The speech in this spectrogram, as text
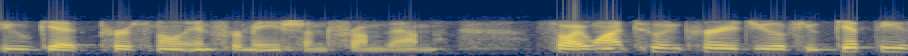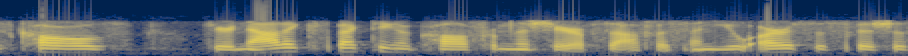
to get personal information from them. So I want to encourage you if you get these calls, if you're not expecting a call from the sheriff's office and you are suspicious,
